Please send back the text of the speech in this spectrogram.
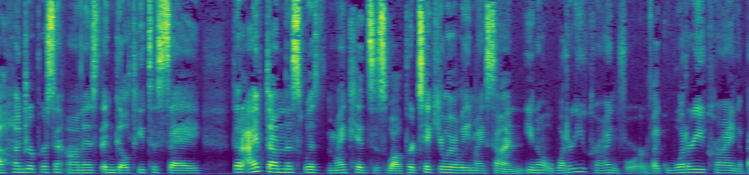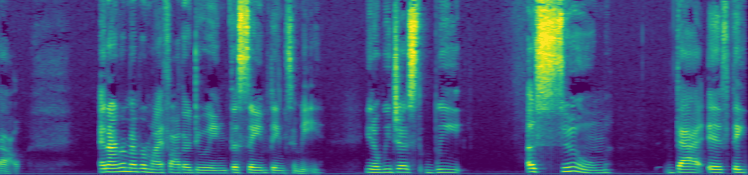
100% honest and guilty to say that I've done this with my kids as well, particularly my son. You know, what are you crying for? Like, what are you crying about? And I remember my father doing the same thing to me. You know, we just, we assume that if they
